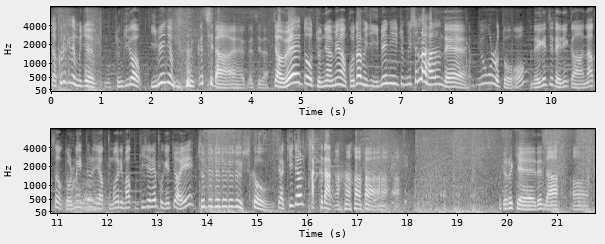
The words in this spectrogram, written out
자 그렇게 되면 이제 뭐 경기가 이변이 없는 끝이다. 예, 끝이다. 자 왜 또 좋냐면 그 다음에 이제 이변이 좀 있을라 하는데 이걸로 또 어? 네 개째 되니까 낙석 돌멩이 떨어지고 머리 맞고 기절 이? 두두두두두두 스코. 자 기절 타크닥. 이렇게 된다. 어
